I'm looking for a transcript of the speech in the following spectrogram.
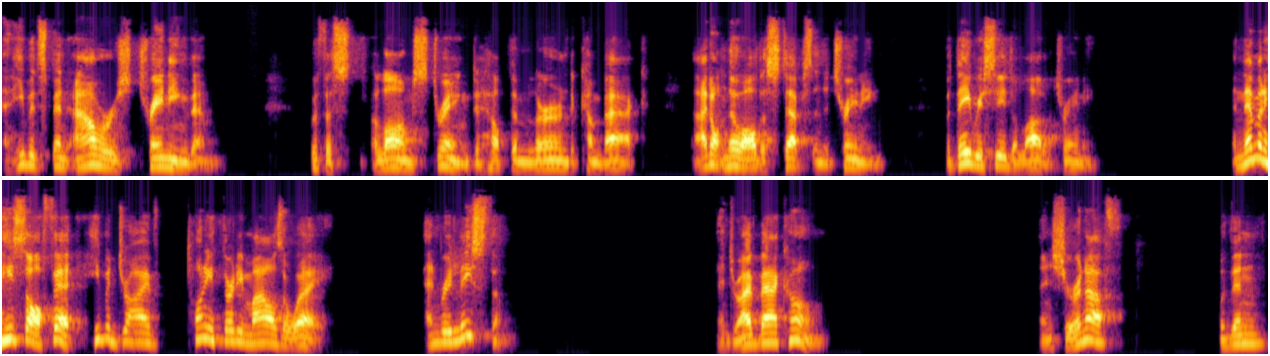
and he would spend hours training them with a, a long string to help them learn to come back. I don't know all the steps in the training, but they received a lot of training. And then when he saw fit, he would drive 20, 30 miles away and release them and drive back home. And sure enough, within,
